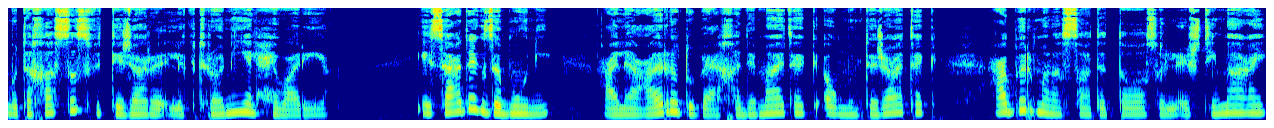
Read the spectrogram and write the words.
متخصص في التجارة الإلكترونية الحوارية. يساعدك زبوني على عرض وبيع خدماتك أو منتجاتك عبر منصات التواصل الاجتماعي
